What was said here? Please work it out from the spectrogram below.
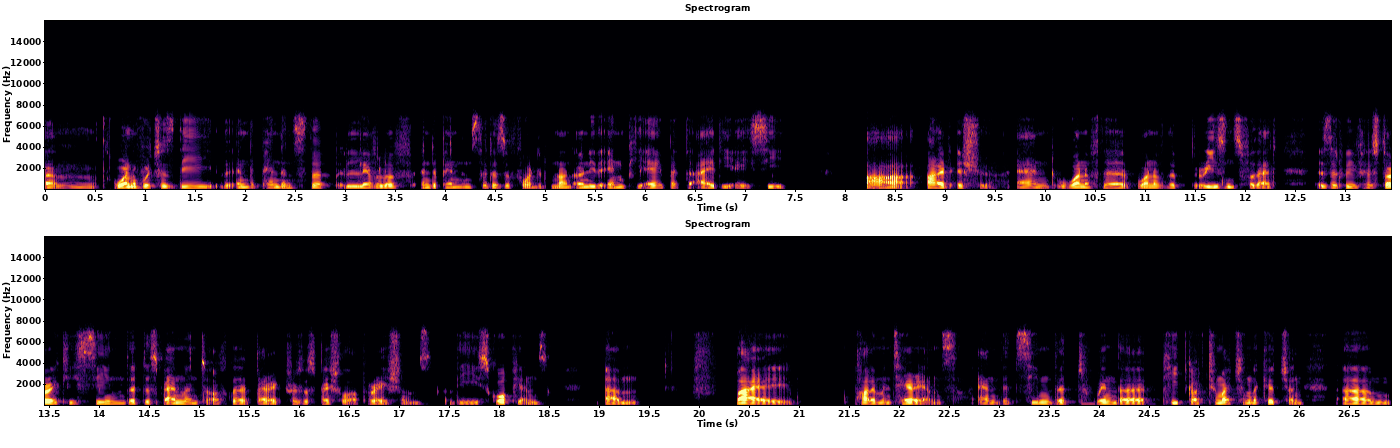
um, one of which is the, the independence, the level of independence that is afforded not only the NPA but the IDAC are, are at issue. And one of the one of the reasons for that is that we've historically seen the disbandment of the Directorate of Special Operations, the Scorpions, um, by parliamentarians. And it seemed that when the heat got too much in the kitchen, um,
